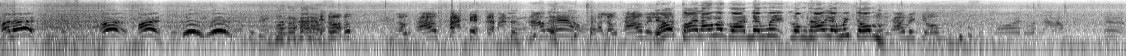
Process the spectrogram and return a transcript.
ไปเลย เออไปวู้วู้รองเท้าใครปั่นรองเท้าไปแล้วปั่นรองเท้าไปเดี๋แล้ยววถอยหลังมาก่อนยังไม่รองเท้ายังไม่จมรองเท้าไม่จมโอ้ยโดนน้ำครับ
